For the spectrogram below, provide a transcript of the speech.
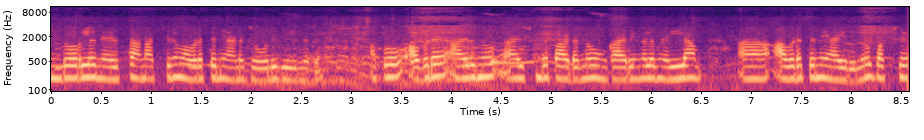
ഇൻഡോറിലെ നേഴ്സാണ് അച്ഛനും അവിടെ തന്നെയാണ് ജോലി ചെയ്യുന്നത്. അപ്പോൾ അവിടെ ആയിരുന്നു ആയുഷിന്റെ പഠനവും കാര്യങ്ങളും എല്ലാം അവിടെ തന്നെയായിരുന്നു. പക്ഷെ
